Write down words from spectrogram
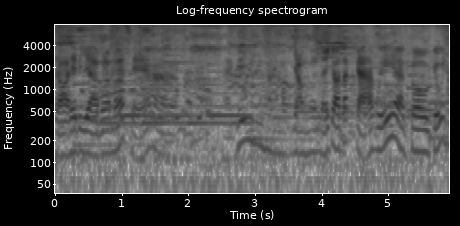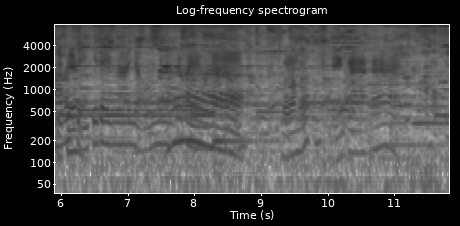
rồi thì bây giờ 15 mét sẽ à, à, ghi hình một vòng để cho tất cả quý à, cô chú anh chị xem. chị chị đang à, dọn à, cái bàn à, 15 mét hiện ra ha. Một chị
